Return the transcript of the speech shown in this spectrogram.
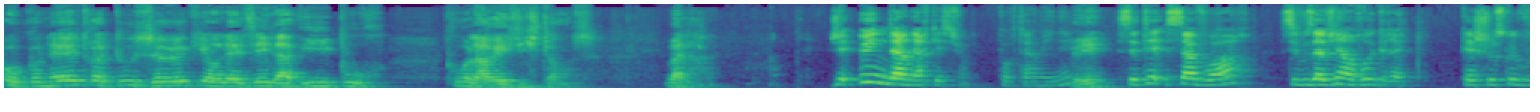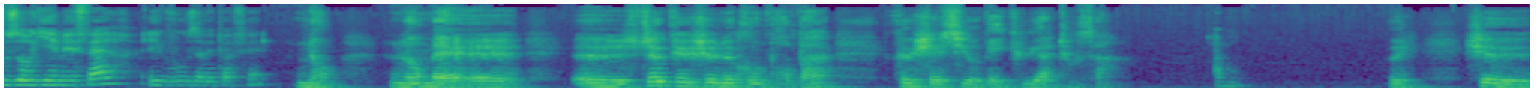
reconnaître tous ceux qui ont laissé la vie pour, pour la résistance. Voilà. J'ai une dernière question pour terminer. C'était savoir si vous aviez un regret Quelque chose que vous auriez aimé faire et que vous n'avez pas fait? Non, non, mais euh, euh, ce que je ne comprends pas, que j'ai survécu à tout ça. Ah bon? Oui, je,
